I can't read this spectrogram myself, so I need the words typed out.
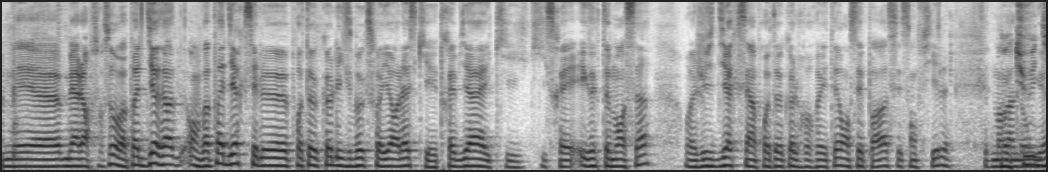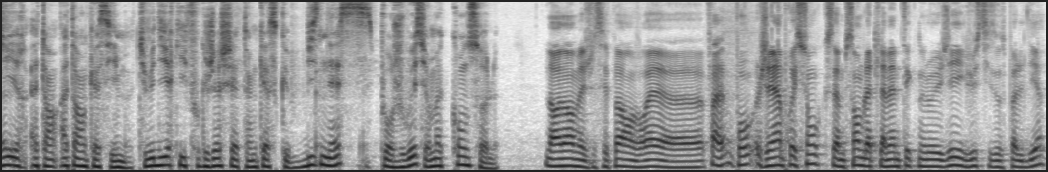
Mais, euh, mais alors surtout, on va pas dire, on va pas dire que c'est le protocole Xbox Wireless qui est très bien et qui, qui serait exactement ça. On va juste dire que c'est un protocole propriétaire. On sait pas, c'est sans fil. Donc tu veux dire, attends, attends Cassim, tu veux dire qu'il faut que j'achète un casque business pour jouer sur ma console? Non, non, mais je sais pas en vrai. euh, Enfin, j'ai l'impression que ça me semble être la même technologie et que juste ils osent pas le dire.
